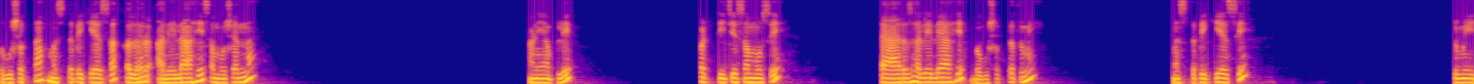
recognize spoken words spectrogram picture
बघू शकता मस्तपैकी असा कलर आलेला आहे समोशांना आणि आपले पट्टीचे समोसे. तयार झालेले आहेत. बघू शकता तुम्ही. मस्तपैकी असे. तुम्ही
